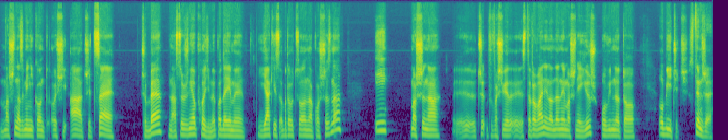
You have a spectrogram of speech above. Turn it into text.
maszyna zmieni kąt osi A, czy C, czy B, nas już nie obchodzi. My podajemy, jak jest obrócona płaszczyzna i maszyna, y, czy właściwie y, sterowanie na danej maszynie już powinno to obliczyć. Z tym, że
